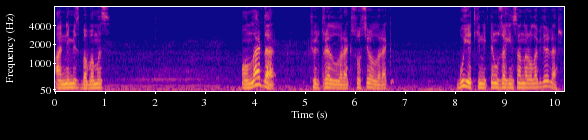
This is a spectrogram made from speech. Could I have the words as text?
annemiz, babamız onlar da kültürel olarak, sosyal olarak bu yetkinlikten uzak insanlar olabilirler.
